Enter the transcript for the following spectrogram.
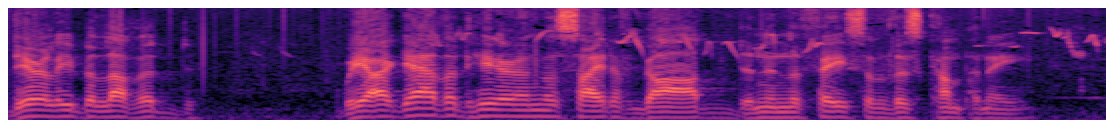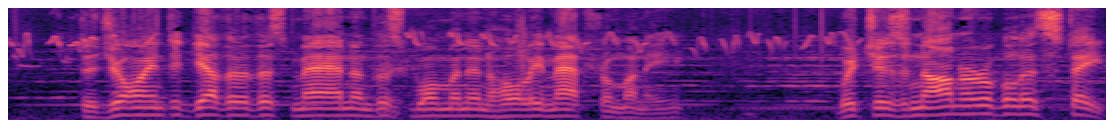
Dearly beloved, we are gathered here in the sight of God and in the face of this company to join together this man and this woman in holy matrimony, which is an honorable estate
